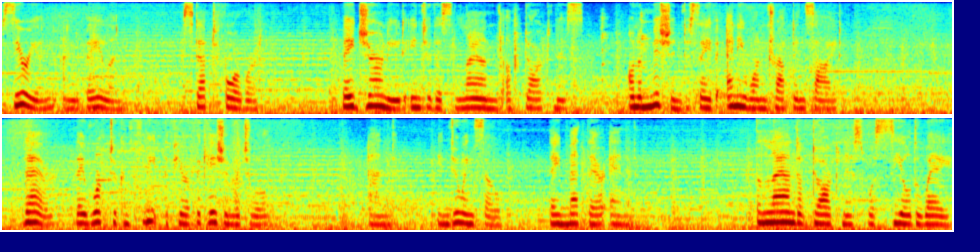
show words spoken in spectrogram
Syrian and Balin, stepped forward. They journeyed into this land of darkness on a mission to save anyone trapped inside. There, they worked to complete the purification ritual. And, in doing so, they met their end. The land of darkness was sealed away,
